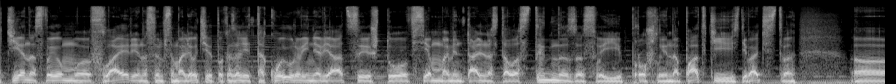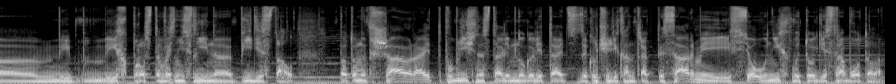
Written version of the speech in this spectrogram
те на своем флайере, на своем самолете показали такой уровень авиации, что всем моментально стало стыдно за свои прошлые нападки и издевательства. Э, их просто вознесли на пьедестал. Потом и в США Райт публично стали много летать, заключили контракты с армией, и все у них в итоге сработало.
